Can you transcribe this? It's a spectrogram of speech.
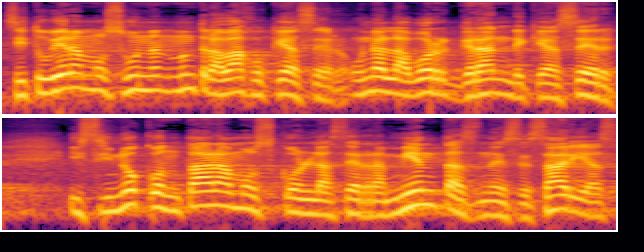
Si tuviéramos un, un trabajo que hacer, una labor grande que hacer y si no contáramos con las herramientas necesarias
